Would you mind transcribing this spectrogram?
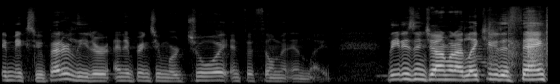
it makes you a better leader, and it brings you more joy and fulfillment in life. Ladies and gentlemen, I'd like you to thank.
